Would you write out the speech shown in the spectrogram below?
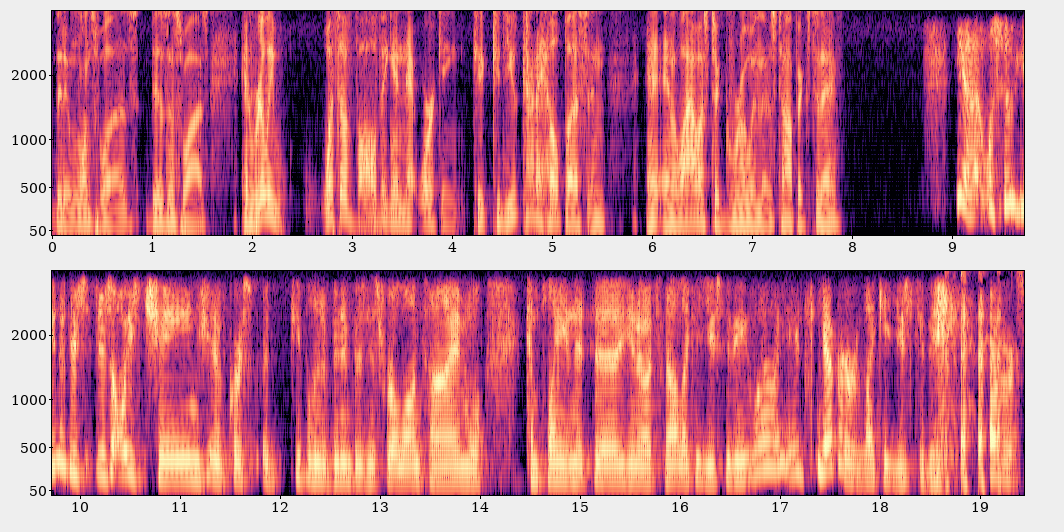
than it once was, business wise, and really what's evolving in networking. Could, could you kind of help us and, and, and allow us to grow in those topics today? Yeah, well, so you know, there's there's always change, and of course, uh, people that have been in business for a long time will complain that uh, you know it's not like it used to be. Well, it's never like it used to be ever.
